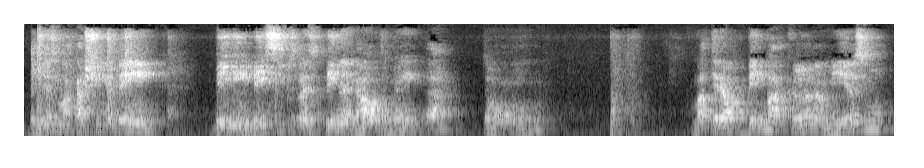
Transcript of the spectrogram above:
Beleza? Uma caixinha bem, bem, bem simples, mas bem legal também, tá? Então, Material bem bacana mesmo.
